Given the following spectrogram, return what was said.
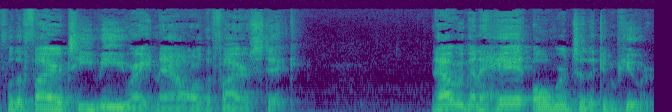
for the Fire TV right now or the Fire Stick. Now we're going to head over to the computer.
